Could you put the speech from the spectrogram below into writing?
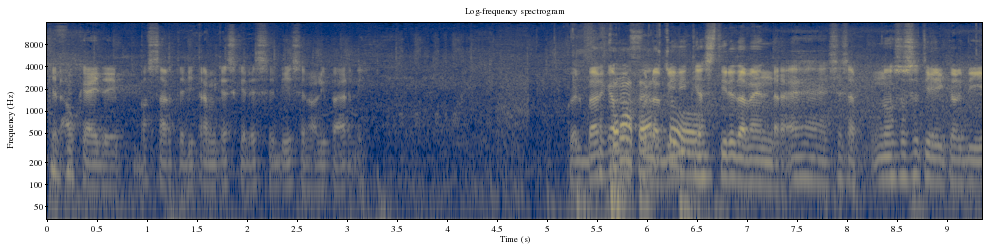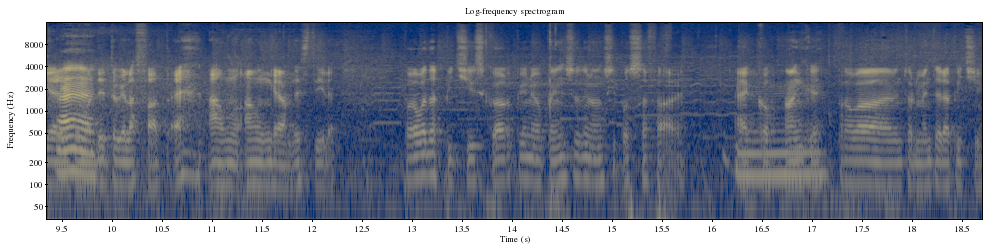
che là ok devi passarteli tramite schede SD se no li perdi. Quel Bergamo full aperto- ability a stile da vendere, eh, si sa- non so se ti ricordi ieri Eh. come ha detto che l'ha fatto, eh, ha, un, ha un grande stile. Prova da PC Scorpion io penso che non si possa fare. Ecco, Mm. anche, prova eventualmente da PC.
